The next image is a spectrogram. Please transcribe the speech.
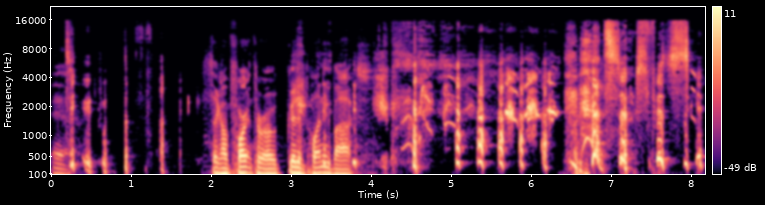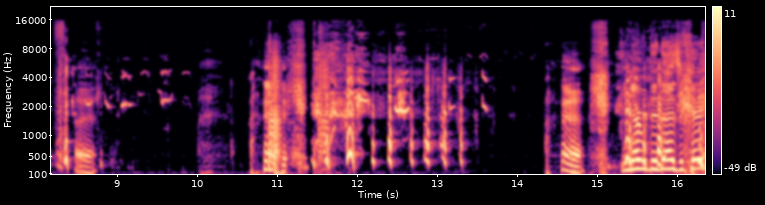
Yeah. Dude, It's like I'm farting through a good and plenty box. that's so specific. Uh, you never did that as a kid.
